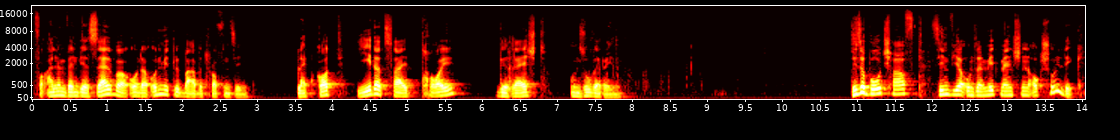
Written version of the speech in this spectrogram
vor allem wenn wir selber oder unmittelbar betroffen sind, bleibt Gott jederzeit treu, gerecht und souverän. Diese Botschaft sind wir unseren Mitmenschen auch schuldig,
